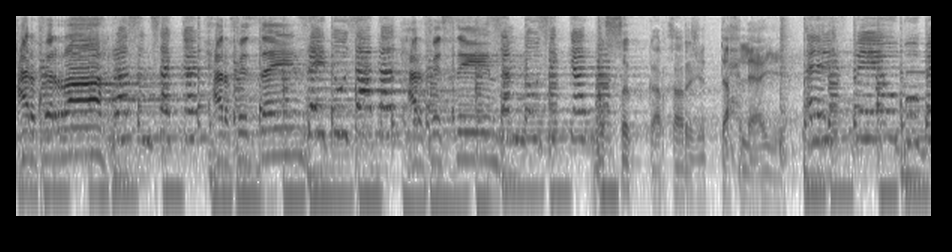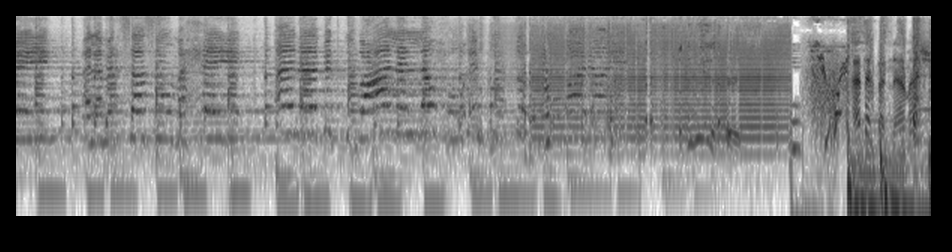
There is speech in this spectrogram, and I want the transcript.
حرف الراء. راس مسكر. حرف الزين. زيت وزعتر. حرف السين. سمن وسكر. والسكر خرج التحلية ألف ب وبوبي قلم رصاص ومحاية أنا بكتب على اللوح وانتوا بتقروا وراي هذا البرنامج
